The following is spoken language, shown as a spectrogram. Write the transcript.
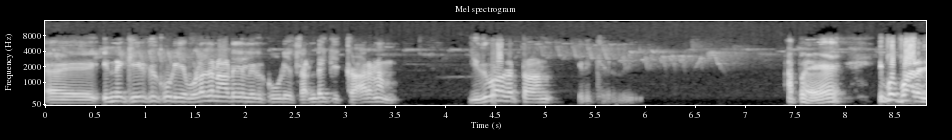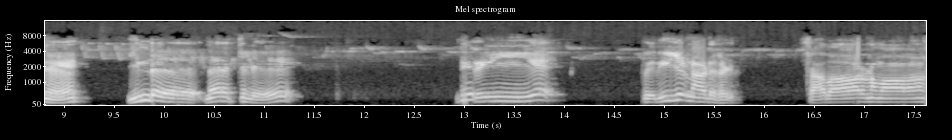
அஹ், இன்னைக்கு இருக்கக்கூடிய உலக நாடுகள் இருக்கக்கூடிய சண்டைக்கு காரணம் இதுவாகத்தான் இருக்கிறது. அப்ப இப்ப பாருங்க இந்த நேரத்திலே நிறைய பெரிய நாடுகள் சாதாரணமாக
